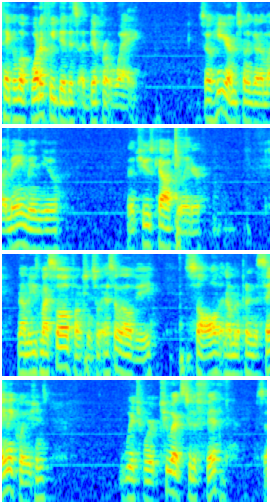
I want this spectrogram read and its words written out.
take a look. What if we did this a different way? So here I'm just going to go to my main menu. To choose calculator. And I'm going to use my solve function. So SOLV, solve, and I'm going to put in the same equations, which were 2x to the fifth. So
